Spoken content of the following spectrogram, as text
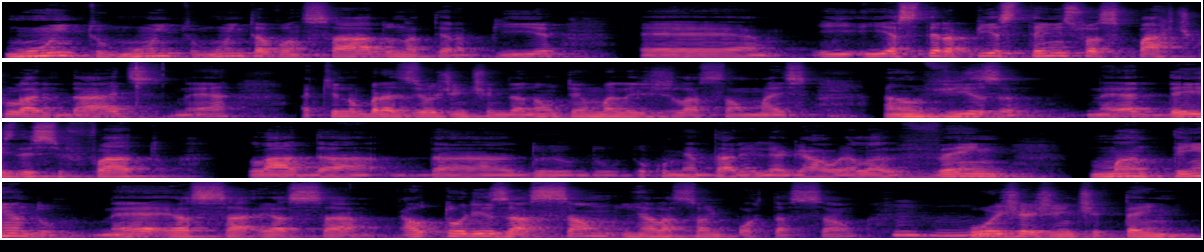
muito, muito, muito avançado na terapia. É, e, e, as terapias têm suas particularidades, né? Aqui no Brasil a gente ainda não tem uma legislação, mas a Anvisa, né, desde esse fato lá da, da do, do, documentário ilegal, ela vem mantendo né, essa, essa autorização em relação à importação. Uhum. Hoje a gente tem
